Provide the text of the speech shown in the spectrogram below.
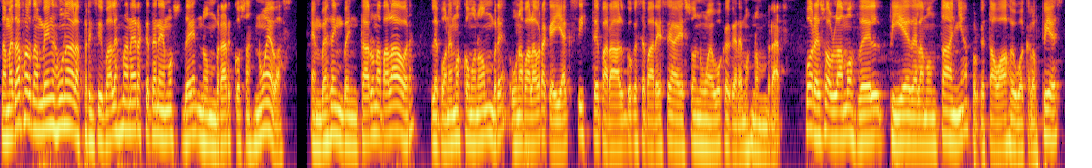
La metáfora también es una de las principales maneras que tenemos de nombrar cosas nuevas. En vez de inventar una palabra, le ponemos como nombre una palabra que ya existe para algo que se parece a eso nuevo que queremos nombrar. Por eso hablamos del pie de la montaña, porque está abajo igual que los pies,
